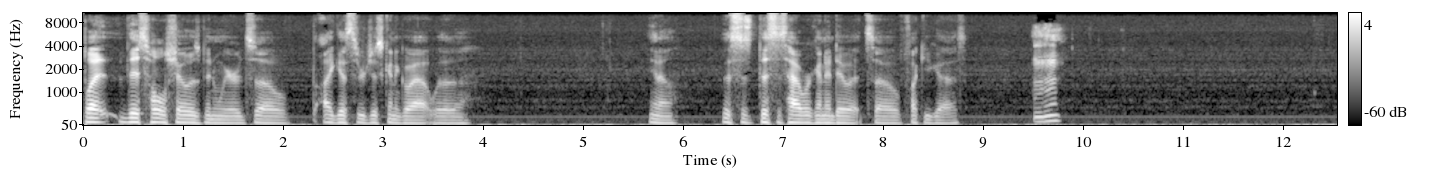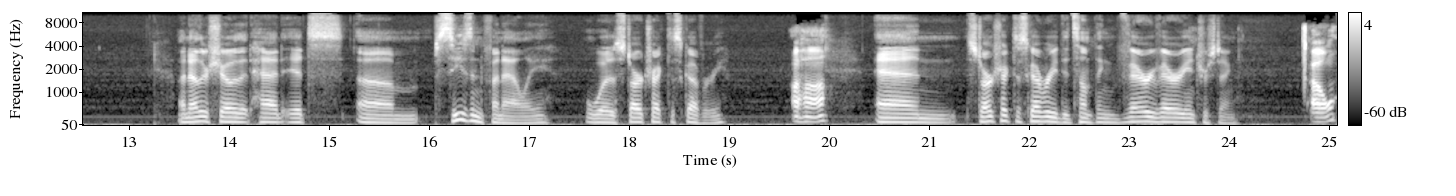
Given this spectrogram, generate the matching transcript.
But this whole show has been weird, so I guess they're just going to go out with a you know, this is this is how we're going to do it. So, fuck you guys. hmm Another show that had its um, season finale was Star Trek Discovery. Uh huh. And Star Trek Discovery did something very, very interesting. Oh,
